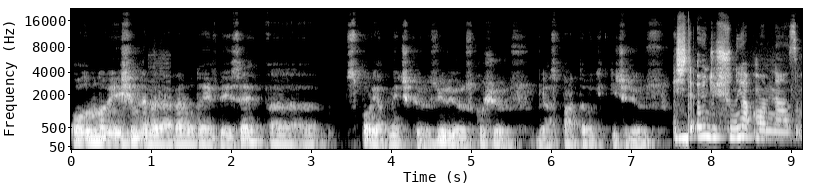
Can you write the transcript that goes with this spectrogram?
Oğlumla ve eşimle beraber o da evdeyse e, spor yapmaya çıkıyoruz. Yürüyoruz, koşuyoruz. Biraz parkta vakit geçiriyoruz. İşte önce şunu yapmam lazım.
